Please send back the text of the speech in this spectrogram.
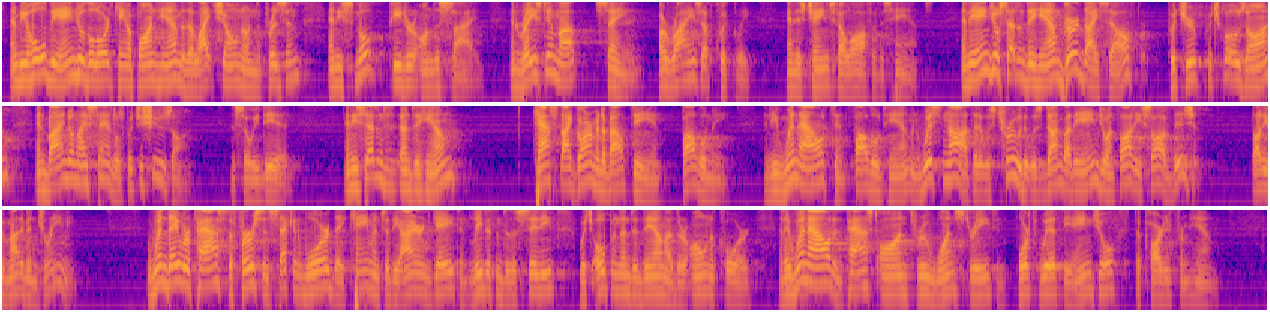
And behold, the angel of the Lord came upon him, and the light shone on the prison, and he smote Peter on the side, and raised him up, saying, Arise up quickly. And his chains fell off of his hands. And the angel said unto him, Gird thyself, or put your, put your clothes on, and bind on thy sandals, put your shoes on. And so he did. And he said unto him, Cast thy garment about thee and follow me. And he went out and followed him, and wist not that it was true that was done by the angel, and thought he saw a vision, thought he might have been dreaming. When they were past the first and second ward, they came unto the iron gate, and leadeth into the city, which opened unto them of their own accord. And they went out and passed on through one street, and forthwith the angel departed from him.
